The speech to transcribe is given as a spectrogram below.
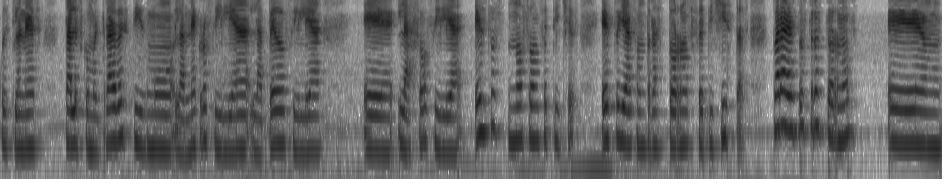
cuestiones tales como el travestismo, la necrofilia, la pedofilia, eh, la zoofilia. Estos no son fetiches, estos ya son trastornos fetichistas. Para estos trastornos em,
